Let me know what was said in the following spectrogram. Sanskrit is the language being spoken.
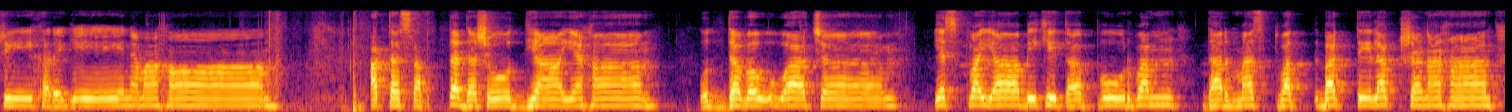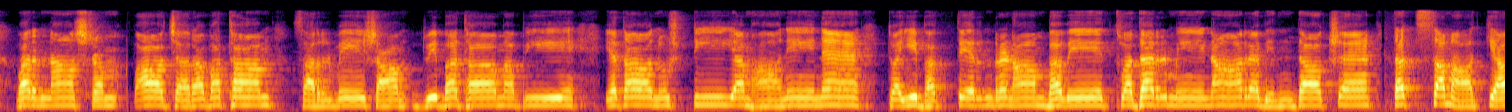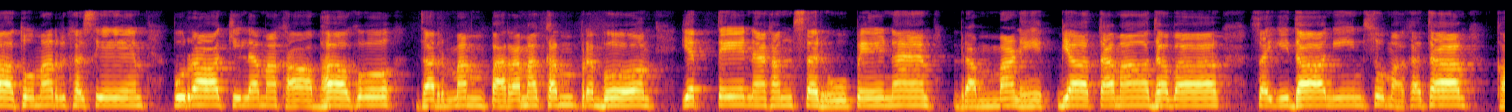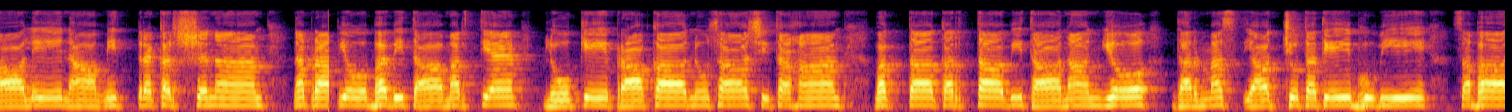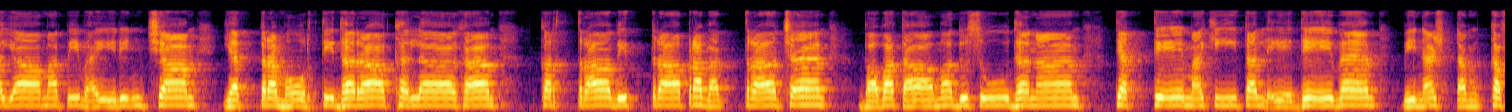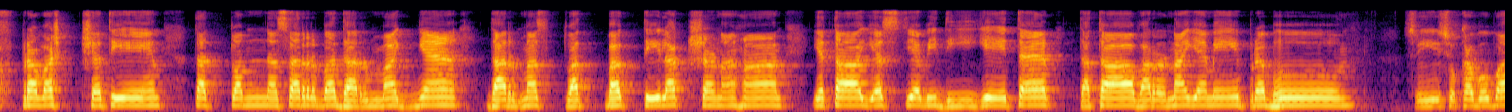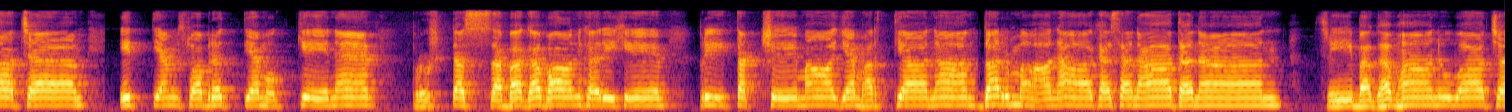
श्रीहरये नमः। अथ सप्तदशोऽध्यायः। उद्धव उवाच। यस्त्वया विहितः धर्मस्त्वद्भक्तिलक्षणः वर्णाश्रमाचरवतां सर्वेषां द्विबधामपि। यथानुष्ठीयमानेन त्वयि भक्तिर्नृणां भवेत् स्वधर्मेणारविन्दाक्ष। तत्समाख्यातुमर्हसे पुरा किल महाभागो धर्मं परमकं प्रभो यत्तेन हंसरूपेण ब्रह्मणेभ्यातमाधव स इदानीं सुमहता कालेनामित्रकर्षण। न प्राप्यो भवितामर्त्य लोके प्राकानुशासितः। वक्ता कर्ता विधानान्यो धर्मस्याच्युतते भुवि। सभायामपि वैरिञ्च्यां यत्र मूर्तिधरा कलाः कर्त्रा वित्रा प्रवक्त्रा च भवता मधुसूदना। त्यक्ते महीतले देव विनष्टं कः प्रवक्ष्यते? तत्त्वं न सर्वधर्मज्ञ धर्मस्त्वद्भक्तिलक्षणः। यथा यस्य विधीयेत तथा वर्णय मे प्रभो। श्रीशुक उवाच। इत्यं स्वभृत्य मुख्येन पृष्टः स भगवान् हरिः। प्रीतक्षेमाय मर्त्यानां धर्मानागसनातनान् श्रीभगवानुवाच।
